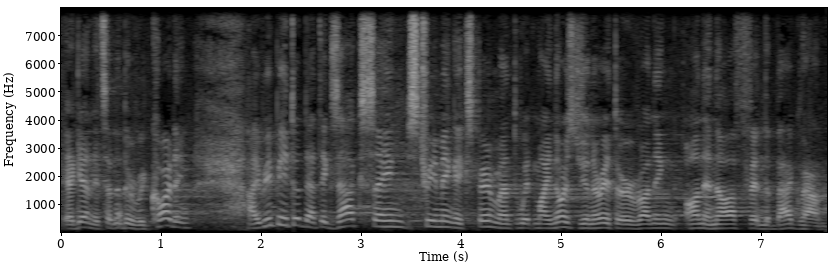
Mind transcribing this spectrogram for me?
again, it's another recording. I repeated that exact same streaming experiment with my noise generator running on and off in the background.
